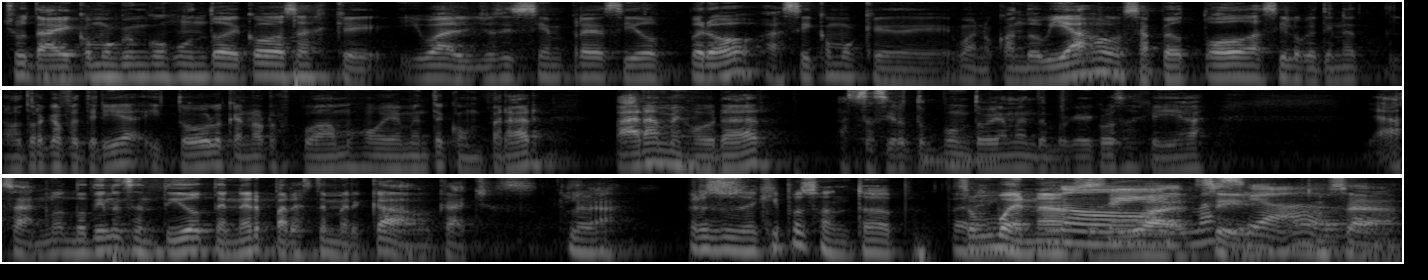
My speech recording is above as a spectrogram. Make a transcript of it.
chuta, hay como que un conjunto de cosas que igual yo sí siempre he sido pro, así como que, de- bueno, cuando viajo, sapeo todo así lo que tiene la otra cafetería y todo lo que nosotros podamos obviamente comprar para mejorar hasta cierto punto, obviamente, porque hay cosas que ya, ya o sea, no, no tiene sentido tener para este mercado, ¿cachas? O sea, Claro. Pero sus equipos son top. son buenas, No, igual, demasiado. sí. O sea,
